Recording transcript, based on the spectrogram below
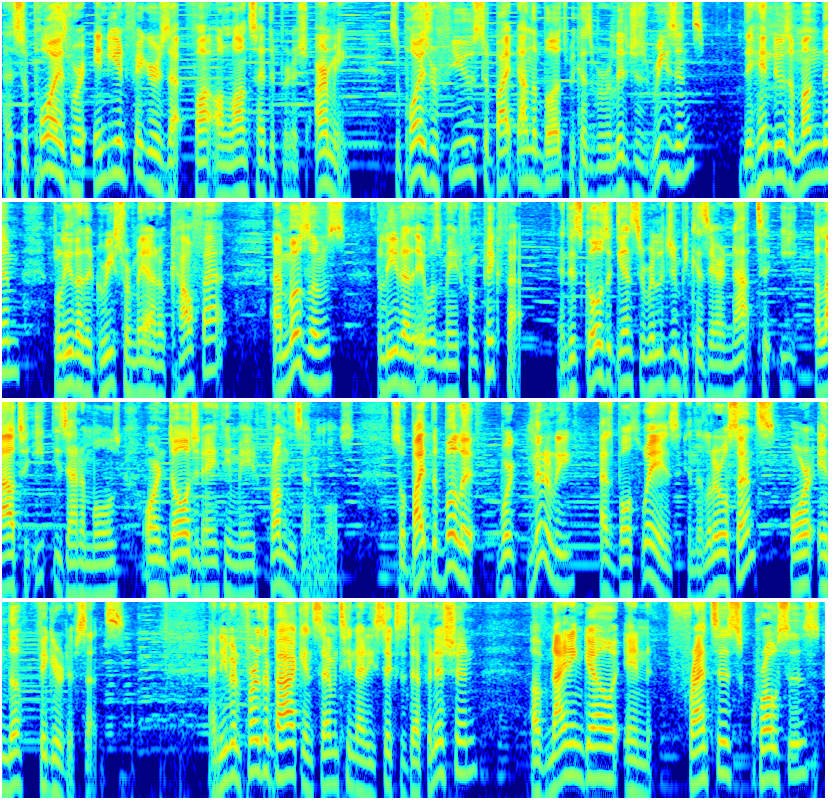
And sepoys were Indian figures that fought alongside the British Army. Sepoys refused to bite down the bullets because of religious reasons. The Hindus among them believed that the grease were made out of cow fat, and Muslims believe that it was made from pig fat. And this goes against the religion because they are not to eat allowed to eat these animals or indulge in anything made from these animals. So bite the bullet worked literally as both ways, in the literal sense or in the figurative sense. And even further back in 1796's definition of nightingale in Francis Grose's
